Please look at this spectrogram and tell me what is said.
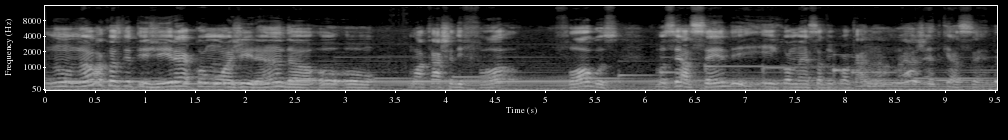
Não, não, é uma coisa que te gira como uma giranda ou, ou uma caixa de fo fogos você acende e começa a pipocar. Não, não é a gente que acende.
